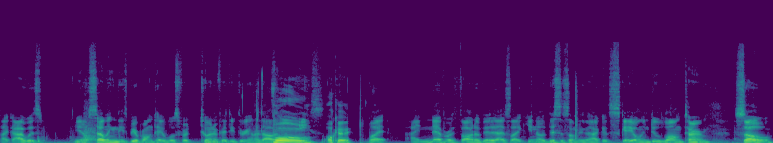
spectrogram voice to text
Like I was, you know, selling these beer pong tables for $250, 300 dollars a Whoa. piece Okay. but I never thought of it as like, you know, this is something that I could scale and do long term. So,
